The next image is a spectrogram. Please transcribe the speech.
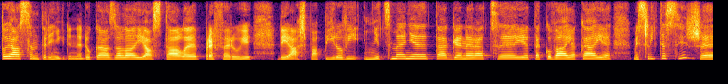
To já jsem tedy nikdy nedokázala, já stále preferuji diář papírový, nicméně ta generace je taková, jaká je. Myslíte si, že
